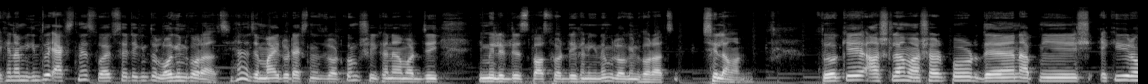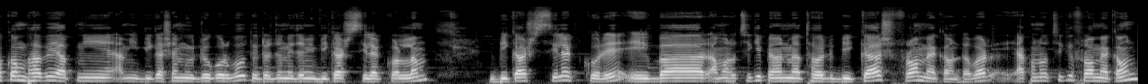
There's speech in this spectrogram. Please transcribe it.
এখানে আমি কিন্তু অ্যাক্সনেস ওয়েবসাইটে কিন্তু লগ ইন করা আছে। হ্যাঁ যে মাই ডট অ্যাক্সনেস ডট কম সেখানে আমার যেই ইমেল অ্যাড্রেস পাসওয়ার্ড দিয়ে এখানে কিন্তু আমি লগ ইন করা আছে ছিলাম আমি। তো ওকে আসলাম, আসার পর দেন আপনি একই রকমভাবে আপনি, আমি বিকাশ আমি উইড্রো করব। তো এটার জন্য যে আমি বিকাশ সিলেক্ট করলাম। বিকাশ সিলেক্ট করে এইবার আমার হচ্ছে কি payment method bKash from account আবার এখন হচ্ছে কি ফ্রম অ্যাকাউন্ট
